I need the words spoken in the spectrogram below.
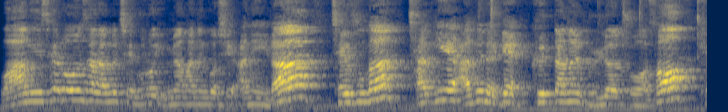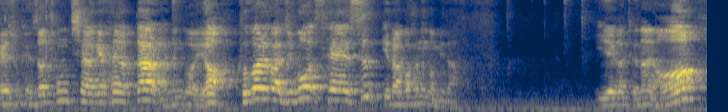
왕이 새로운 사람을 제후로 임명하는 것이 아니라 제후가 자기의 아들에게 그 땅을 물려주어서 계속해서 통치하게 하였다라는 거예요. 그걸 가지고 세습이라고 하는 겁니다. 이해가 되나요?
